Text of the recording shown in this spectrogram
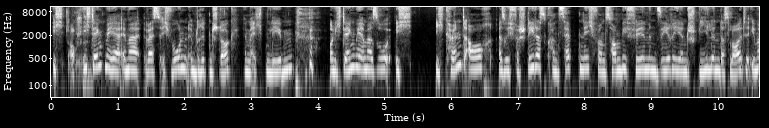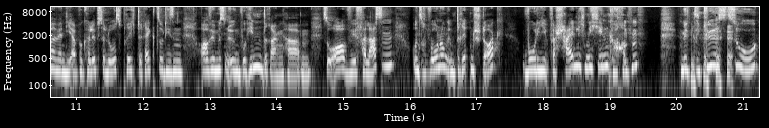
ich, ich denke mir ja immer, weißt du, ich wohne im dritten Stock im echten Leben und ich denke mir immer so, ich ich könnte auch, also ich verstehe das Konzept nicht von Zombie-Filmen, Serien, Spielen, dass Leute immer, wenn die Apokalypse losbricht, direkt so diesen, oh, wir müssen irgendwo hindrang haben. So, oh, wir verlassen unsere Wohnung im dritten Stock, wo die wahrscheinlich nicht hinkommen. mit die Tür ist zu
